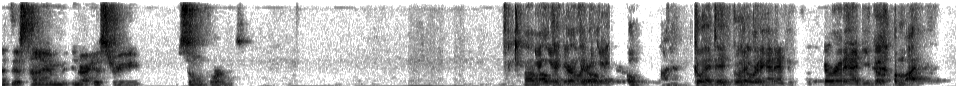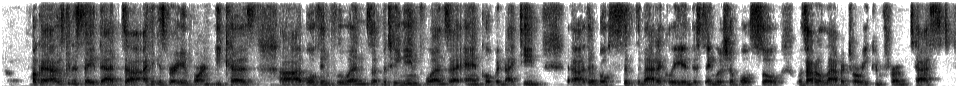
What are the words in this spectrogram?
at this time in our history so important? Um, I'll yeah, take Daryl, that, Daryl. Oh, go ahead, Dave. Go, ahead. Go right ahead, Andrew. Go right ahead. You go. Um, I, Okay, I was going to say that uh, I think it's very important because uh, both influenza, between influenza and COVID 19, uh, they're both symptomatically indistinguishable. So without a laboratory confirmed test,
